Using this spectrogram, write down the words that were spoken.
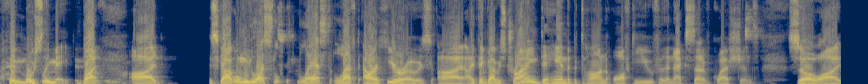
mostly me. But uh, Scott, when we last last left our heroes, uh, I think I was trying to hand the baton off to you for the next set of questions. So uh,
